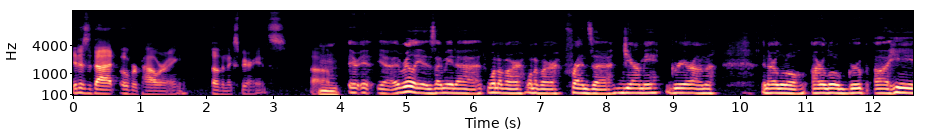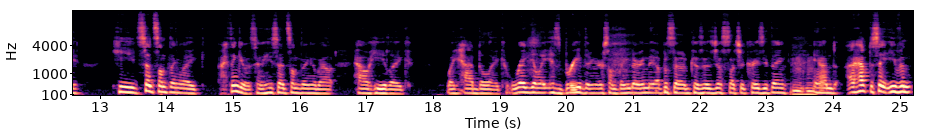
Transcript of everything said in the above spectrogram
it is that overpowering of an experience um, It, it, yeah, it really is. I mean, uh, one of our one of our friends, uh, Jeremy Greer, on the in our little our little group, uh, he he said something like I think it was him. He said something about how he like like had to like regulate his breathing or something during the episode because it was just such a crazy thing. And I have to say, even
